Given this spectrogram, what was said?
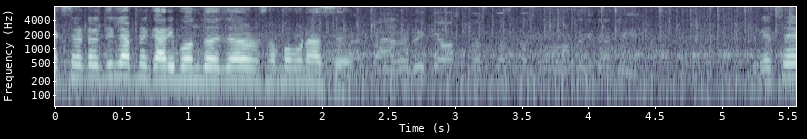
এক্সট্রাটা দিলে আপনার গাড়ি বন্ধ হয়ে যাওয়ার সম্ভাবনা আছে। ঠিক আছে?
